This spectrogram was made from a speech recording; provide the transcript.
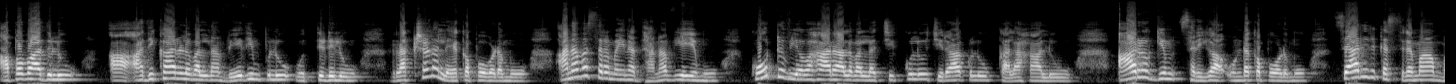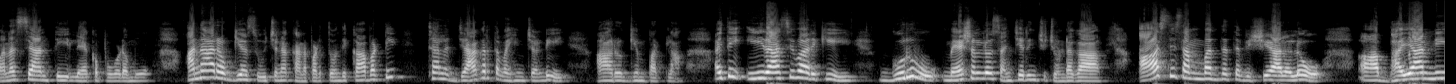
అపవాదులు ఆ అధికారుల వలన వేధింపులు ఒత్తిడులు రక్షణ లేకపోవడము అనవసరమైన ధన వ్యయము కోర్టు వ్యవహారాల వల్ల చిక్కులు చిరాకులు కలహాలు ఆరోగ్యం సరిగా ఉండకపోవడము శారీరక శ్రమ మనశ్శాంతి లేకపోవడము అనారోగ్య సూచన కనపడుతోంది కాబట్టి చాలా జాగ్రత్త వహించండి ఆరోగ్యం పట్ల. అయితే ఈ రాశి వారికి గురువు మేషంలో సంచరించుచుండగా ఆస్తి సంబంధిత విషయాలలో భయాన్ని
